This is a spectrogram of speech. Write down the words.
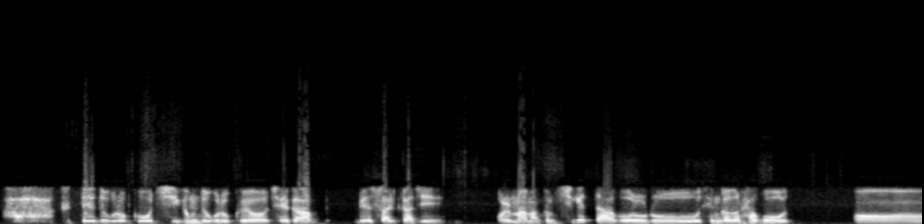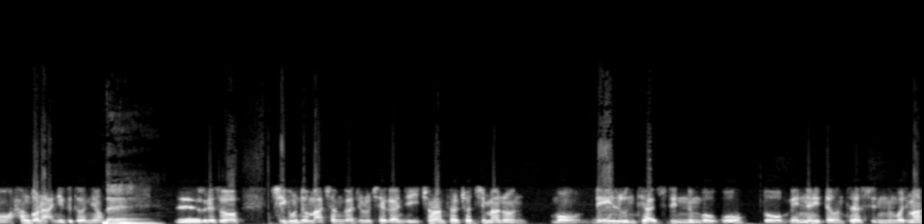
아 그때도 그렇고 지금도 그렇고요. 제가 몇 살까지 얼마만큼 치겠다고 생각을 하고 어 한 건 아니거든요. 네. 네, 그래서 지금도 마찬가지로 제가 이제 2,000안타를 쳤지만은 뭐 내일 은퇴할 수도 있는 거고 또 몇 년 있다 은퇴할 수도 있는 거지만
